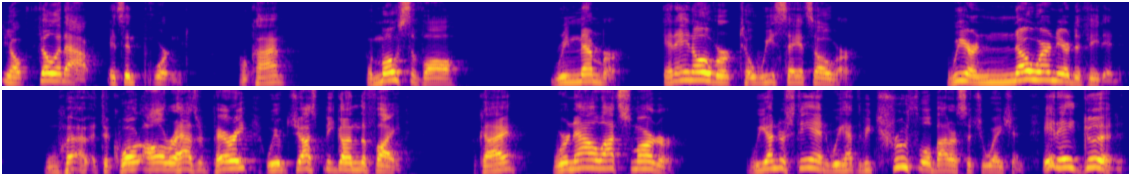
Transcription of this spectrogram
You know, fill it out. It's important. Okay? But most of all, remember, it ain't over till we say it's over. We are nowhere near defeated. to quote Oliver Hazard Perry, we've just begun the fight. Okay? We're now a lot smarter. We understand we have to be truthful about our situation. It ain't good,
